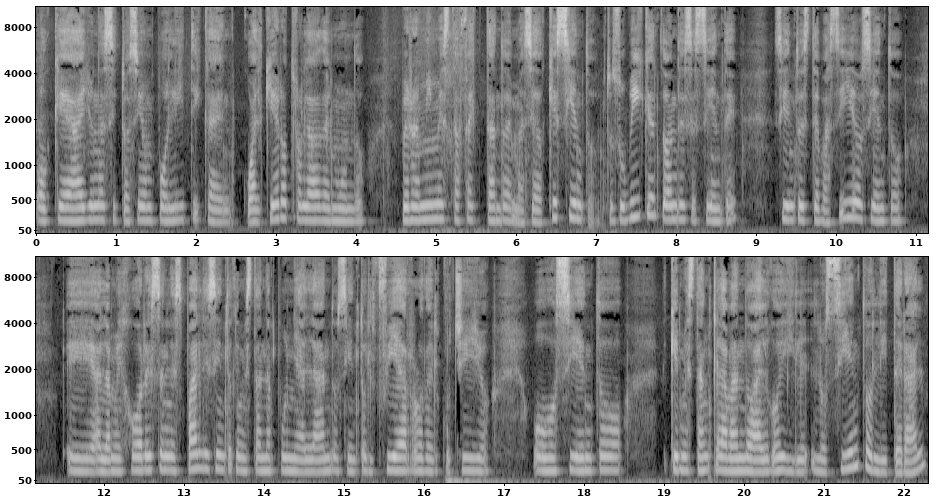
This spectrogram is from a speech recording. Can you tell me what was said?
o que hay una situación política en cualquier otro lado del mundo, pero a mí me está afectando demasiado? ¿Qué siento? Entonces ubique dónde se siente. Siento este vacío, siento eh, a lo mejor es en la espalda y siento que me están apuñalando, siento el fierro del cuchillo o siento que me están clavando algo y lo siento literal.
